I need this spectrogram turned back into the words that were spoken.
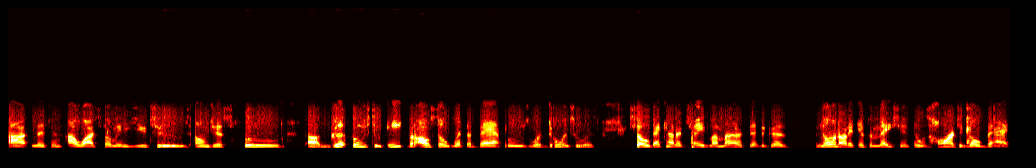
I listen. I watched so many YouTubes on just food, uh, good foods to eat, but also what the bad foods were doing to us. So that kind of changed my mindset because knowing all that information, it was hard to go back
